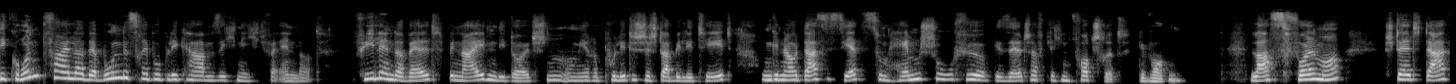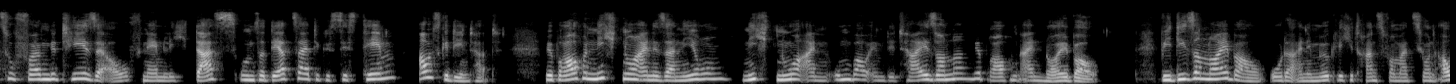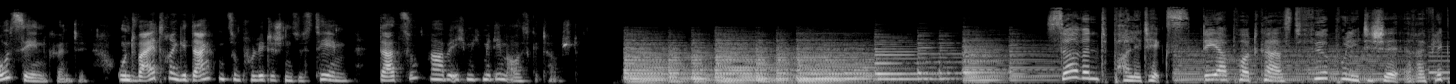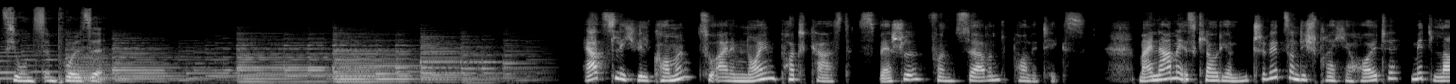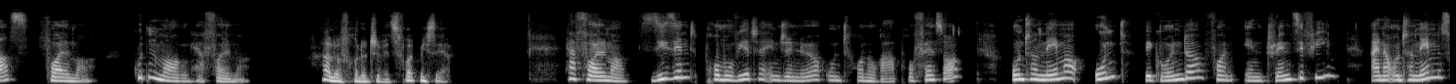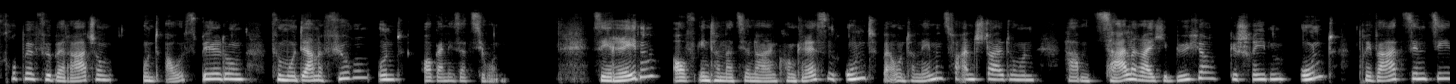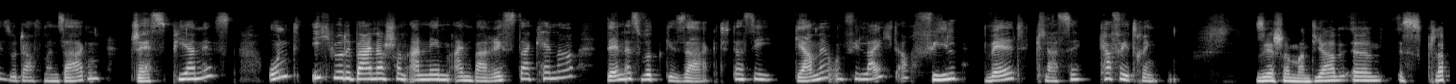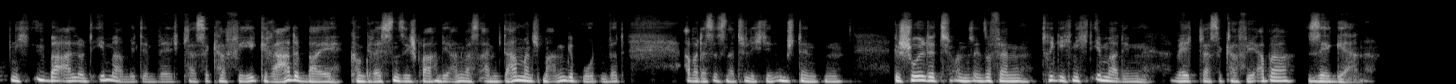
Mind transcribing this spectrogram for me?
Die Grundpfeiler der Bundesrepublik haben sich nicht verändert. Viele in der Welt beneiden die Deutschen um ihre politische Stabilität und genau das ist jetzt zum Hemmschuh für gesellschaftlichen Fortschritt geworden. Lars Vollmer stellt dazu folgende These auf, nämlich, dass unser derzeitiges System ausgedient hat. Wir brauchen nicht nur eine Sanierung, nicht nur einen Umbau im Detail, sondern wir brauchen einen Neubau. Wie dieser Neubau oder eine mögliche Transformation aussehen könnte und weitere Gedanken zum politischen System, dazu habe ich mich mit ihm ausgetauscht. Servant Politics, der Podcast für politische Reflexionsimpulse. Herzlich willkommen zu einem neuen Podcast Special von Servant Politics. Mein Name ist Claudia Lutschewitz und ich spreche heute mit Lars Vollmer. Guten Morgen, Herr Vollmer. Hallo, Frau Lutschewitz, freut mich sehr. Herr Vollmer, Sie sind promovierter Ingenieur und Honorarprofessor, Unternehmer und Begründer von Intrinsify, einer Unternehmensgruppe für Beratung und Ausbildung für moderne Führung und Organisation. Sie reden auf internationalen Kongressen und bei Unternehmensveranstaltungen, haben zahlreiche Bücher geschrieben und privat sind Sie, so darf man sagen, Jazzpianist und ich würde beinahe schon annehmen, ein Barista-Kenner, denn es wird gesagt, dass Sie gerne und vielleicht auch viel Weltklasse Kaffee trinken. Sehr charmant. Ja, äh, es klappt nicht überall und immer mit dem Weltklasse-Kaffee, gerade bei Kongressen. Sie sprachen die an, was einem da manchmal angeboten wird. Aber das ist natürlich den Umständen geschuldet und insofern trinke ich nicht immer den Weltklasse-Kaffee, aber sehr gerne.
